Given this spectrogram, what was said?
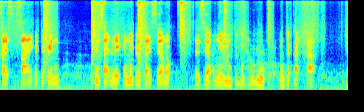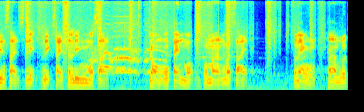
ใส่สายก็จะเป็นเป็นสายเหล็ก อันนี้เป็นสายเสื้อเนาะสายเสื้ออันนี้มันจะบดบูอยู่ มันจะกัดขาด เป็นสายเล็กเหล็กสายสลิงหมอสายจ่ององเต้นหมาะประมาณหรือว่าสาย ฝรั่งห้ามรถ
